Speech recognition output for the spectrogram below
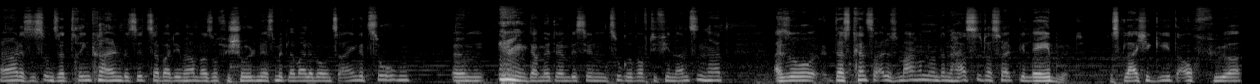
ja, das ist unser Trinkhallenbesitzer, bei dem haben wir so viel Schulden, der ist mittlerweile bei uns eingezogen, ähm, damit er ein bisschen Zugriff auf die Finanzen hat. Also das kannst du alles machen und dann hast du das halt gelabelt. Das gleiche geht auch für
